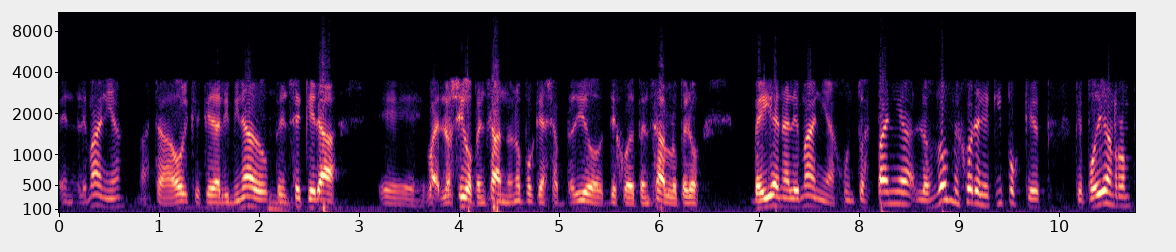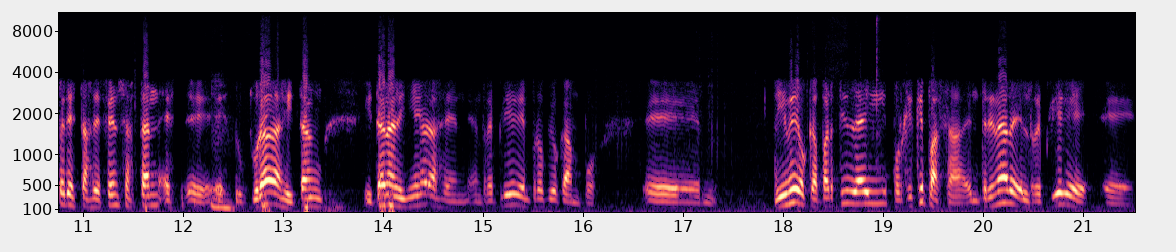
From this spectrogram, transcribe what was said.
en, Alemania hasta hoy que queda eliminado. Pensé que era eh, bueno, lo sigo pensando no porque haya perdido dejo de pensarlo pero veía en Alemania junto a España los dos mejores equipos que, que podían romper estas defensas tan eh, estructuradas y tan y tan alineadas en, repliegue en propio campo. Eh, y veo que a partir de ahí, porque ¿qué pasa? Entrenar el repliegue, eh,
